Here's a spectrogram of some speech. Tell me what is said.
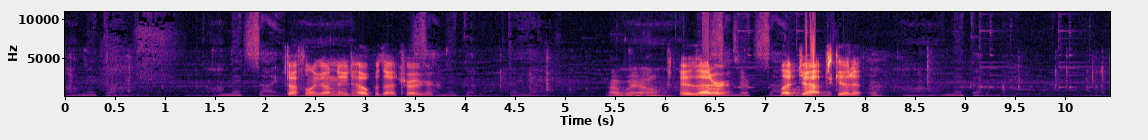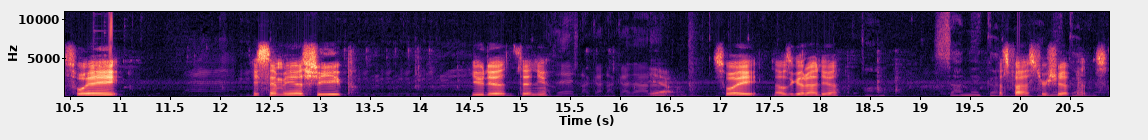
हाँ मैं करूँ हाँ मैं साई Definitely gonna need help with that treasure. I will. Is that or let Japs get it. Uh-huh. Sweet. He sent me a sheep. You did, didn't you? Yeah. Sweet. That was a good idea. That's faster shipments.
